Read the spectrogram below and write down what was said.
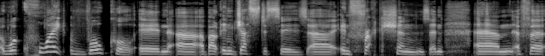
were quite vocal in uh, about injustices, uh, infractions, and um, for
